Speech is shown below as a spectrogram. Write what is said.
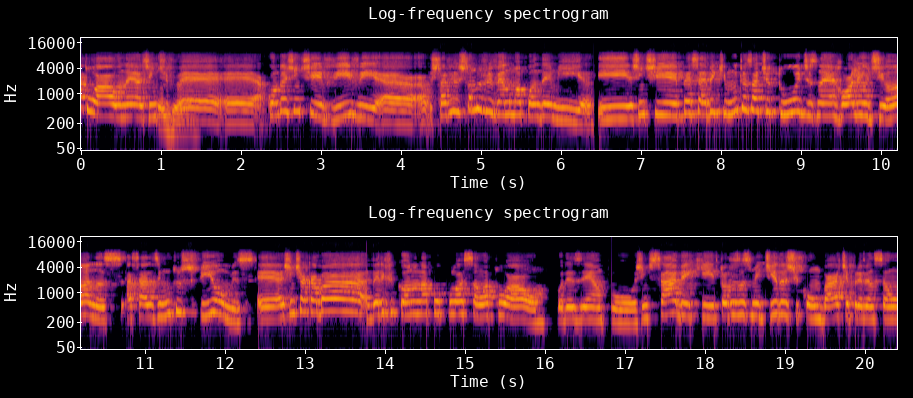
atual, né? A gente, é. É, é, quando a gente vive, é, estamos vivendo uma pandemia, e a gente percebe que muitas atitudes, né, hollywoodianas, passadas em muitos filmes, é, a gente acaba verificando na população atual. Por exemplo, a gente sabe que todas as medidas de combate e prevenção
